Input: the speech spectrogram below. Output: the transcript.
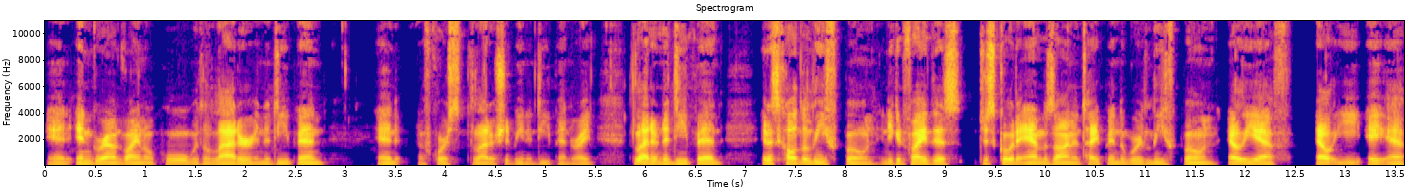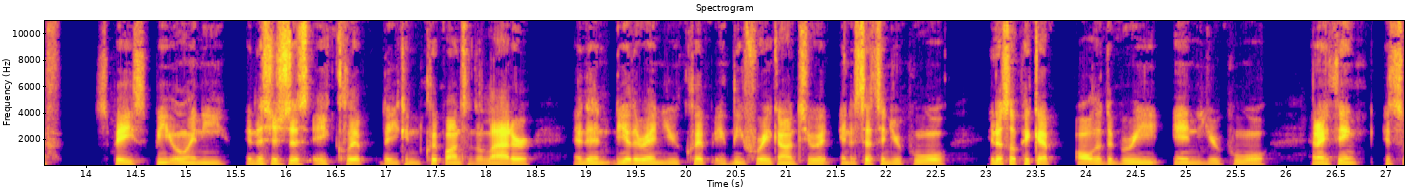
an in-ground vinyl pool with a ladder in the deep end. And of course, the ladder should be in the deep end, right? The ladder in the deep end. And it's called the leaf bone. And you can find this, just go to Amazon and type in the word leaf bone, L E F, L E A F, space B O N E. And this is just a clip that you can clip onto the ladder. And then the other end, you clip a leaf rake onto it and it sits in your pool. This will pick up all the debris in your pool. And I think it's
